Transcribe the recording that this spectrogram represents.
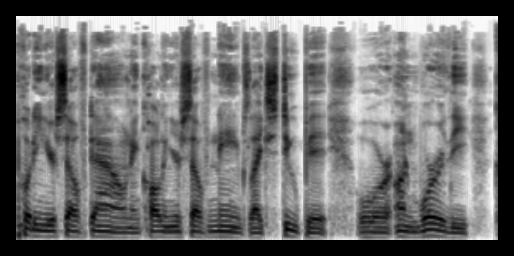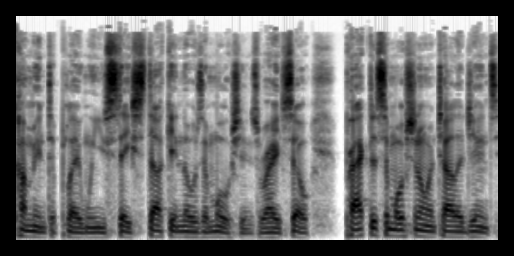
putting yourself down and calling yourself names like stupid or unworthy come into play when you stay stuck in those emotions, right? So practice emotional intelligence.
